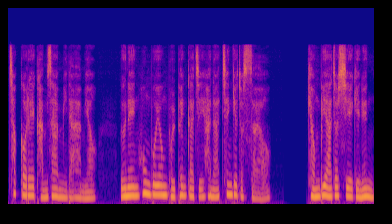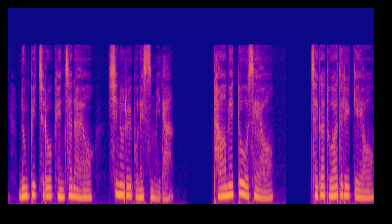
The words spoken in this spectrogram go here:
첫 거래 감사합니다 하며 은행 홍보용 볼펜까지 하나 챙겨줬어요. 경비 아저씨에게는 눈빛으로 괜찮아요. 신호를 보냈습니다. 다음에 또 오세요. 제가 도와드릴게요.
